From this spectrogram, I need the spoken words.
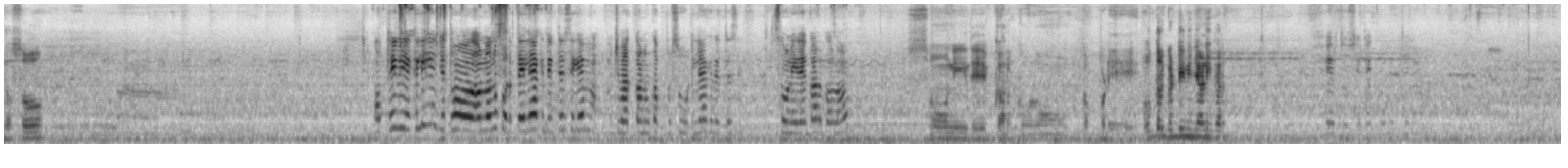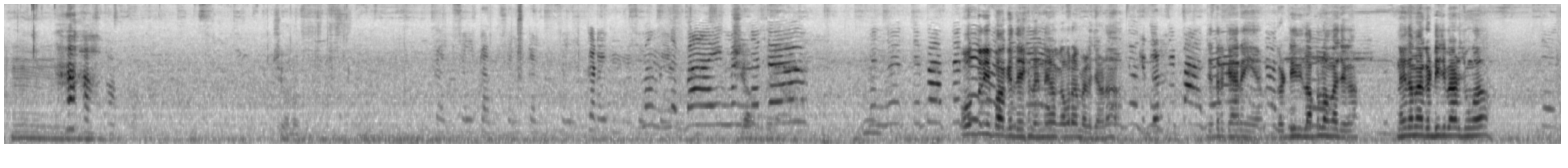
ਦੱਸੋ। ਉੱਥੇ ਹੀ ਵੇਖ ਲਈਏ ਜਿੱਥੋਂ ਉਹਨਾਂ ਨੂੰ ਕੁੜਤੇ ਲਿਆ ਕੇ ਦਿੱਤੇ ਸੀਗੇ ਜਵਾਕਾਂ ਨੂੰ ਕੱਪ ਸੂਟ ਲਿਆ ਕੇ ਦਿੱਤੇ ਸੀ ਸੋਨੀ ਦੇ ਘਰ ਕੋਲੋਂ। ਸੋਨੀ ਦੇ ਘਰ ਕੋਲੋਂ ਕੱਪੜੇ। ਉਧਰ ਗੱਡੀ ਨਹੀਂ ਜਾਣੀ ਫਿਰ? ਫਿਰ ਤੁਸੀਂ ਦੇਖੋ ਕਿੱਥੇ ਜਾਣਾ। ਹਮ, ਚਲੋ। ਕੈਂਸਲ ਕੈਂਸਲ ਕੈਂਸਲ ਕਰੇ ਮੰਨ ਬਾਈ ਚੱਲਦੇ ਆ। ਮੈਨੂੰ ਤੇ ਬਾਤ ਉਧਰ ਹੀ ਪਾ ਕੇ ਦੇਖ ਲੈਨੇ ਆ ਕਮਰਾ ਮਿਲ ਜਾਣਾ। ਕਿੱਧਰ? ਜਿੱਧਰ ਕਹਿ ਰਹੀ ਆ ਗੱਡੀ ਦੀ ਲੱਭ ਲਵਾਂਗਾ ਜਗ੍ਹਾ। ਨਹੀਂ ਤਾਂ ਮੈਂ ਗੱਡੀ 'ਚ ਬੈਠ ਜਾਊਂਗਾ।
